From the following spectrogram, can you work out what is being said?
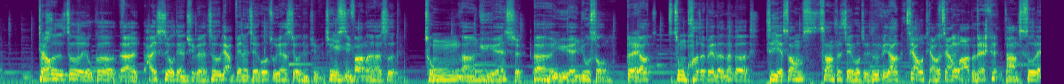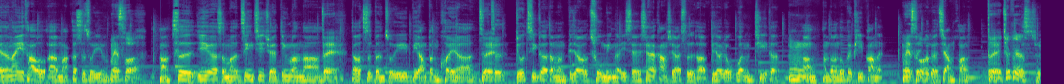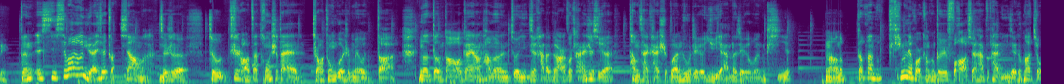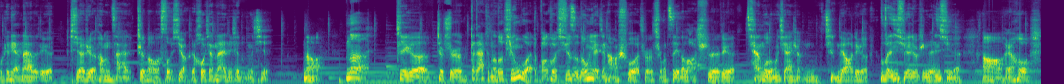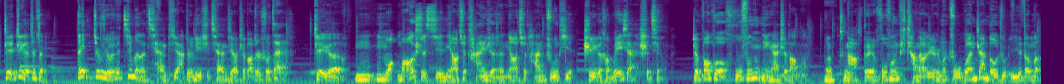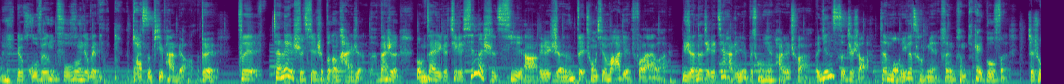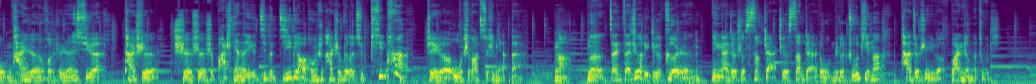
然后这个有个呃，还是有点区别，就两边的结构主义还是有点区别，就西方的还是。从呃语言学呃语言入手，对，然后中国这边的那个其实也算算是结构主义，是比较教条僵化的，对啊，苏联的那一套呃马克思主义嘛，没错。啊，是一个什么经济决定论啊，对，然后资本主义必然崩溃啊，这这有几个他们比较出名的一些，现在看起来是呃比较有问题的，嗯。啊，很多人都会批判的。没错，一个僵化的，对，就是属于等西西方有语言学转向嘛，就是就至少在同时代，至少中国是没有的。那等到甘阳他们就引进海德格尔做阐释学，他们才开始关注这个语言的这个问题。那那但他们那会儿可能对于符号学还不太理解，等到九十年代的这个学者，他们才知道了索绪尔就后现代这些东西。那那。这个就是大家可能都听过，就包括徐子东也经常说，就是什么自己的老师这个钱谷龙先生强调这个文学就是人学啊，然后这这个就是，哎，就是有一个基本的前提啊，就是历史前提要知道，就是说在这个毛毛时期，你要去谈人，你要去谈主体，是一个很危险的事情。这包括胡风，你应该知道吧？嗯，那对胡风强调这个什么主观战斗主义等等，这胡风胡风就被大肆批判掉了。对。所以在那个时期是不能谈人的，但是我们在这个这个新的时期啊，这个人被重新挖掘出来了，人的这个价值也被重新发掘出来了。因此，至少在某一个层面，很很大一部分，就是我们谈人或者是人学，它是是是是八十年代一个基本基调，同时它是为了去批判这个五十到七十年代。那那在在这里，这个个人应该就是 subject，这个 subject，我们这个主体呢，它就是一个完整的主体。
